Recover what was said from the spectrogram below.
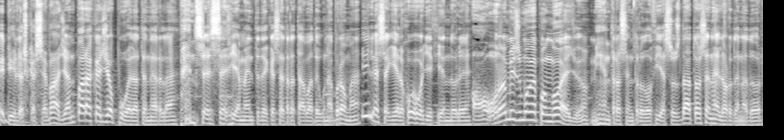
y diles que se vayan para que yo pueda tenerla. Pensé seriamente de que se trataba de una broma y le seguí el juego diciéndole... Ahora mismo me pongo a ello. Mientras introducía sus datos en el ordenador.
